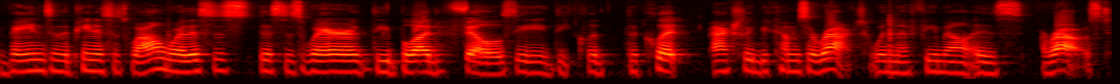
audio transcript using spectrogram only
veins in the penis as well, where this is this is where the blood fills. The the clit, the clit actually becomes erect when the female is aroused.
